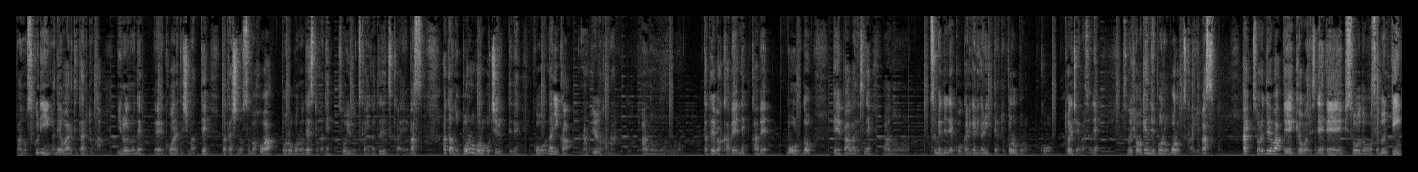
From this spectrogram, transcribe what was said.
あの、スクリーンがね、割れてたりとか、いろいろね、えー、壊れてしまって、私のスマホはボロボロですとかね、そういう使い方で使えます。あと、あの、ボロボロ落ちるってね、こう、何か、なんていうのかな、あのー、例えば壁ね、壁、ボールのペーパーがですね、あのー、爪でね、こうガリガリガリってやるとボロボロ、こう、取れちゃいますよね。その表現でボロボロ使います。はい。それでは、えー、今日はですね、えー、エピソード17、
